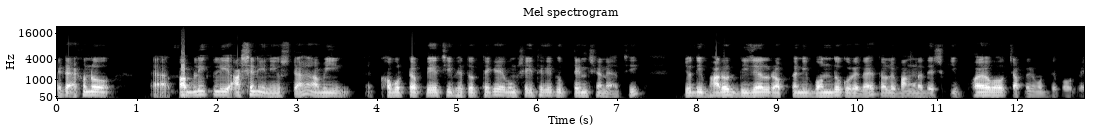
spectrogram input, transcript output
এটা এখনও পাবলিকলি আসেনি নিউজটা। আমি খবরটা পেয়েছি ভেতর থেকে এবং সেই থেকে খুব টেনশনে আছি। যদি ভারত ডিজেল রপ্তানি বন্ধ করে দেয়, তাহলে বাংলাদেশ কি ভয়াবহ চাপের মধ্যে পড়বে?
